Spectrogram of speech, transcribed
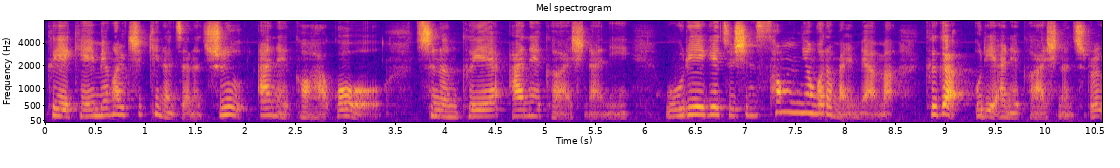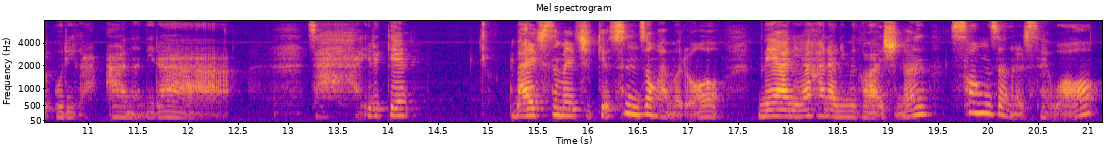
그의 계명을 지키는 자는 주 안에 거하고 주는 그의 안에 거하시나니 우리에게 주신 성령으로 말미암아 그가 우리 안에 거하시는 줄을 우리가 아느니라. 자, 이렇게 말씀을 지켜 순종함으로 내 안에 하나님이 거하시는 성전을 세워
